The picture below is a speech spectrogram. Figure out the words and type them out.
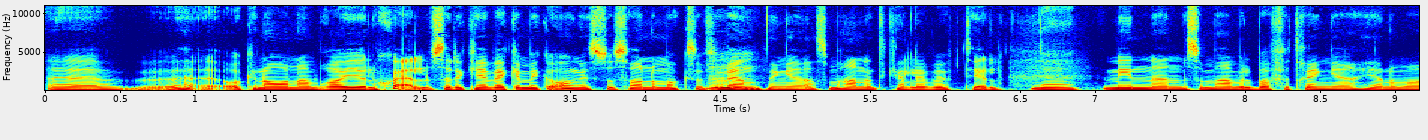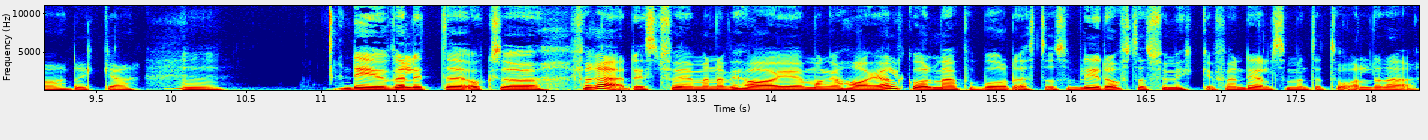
eh, och kunna ordna en bra jul själv. Så det kan väcka mycket ångest hos honom också, mm. förväntningar mm. som han inte kan leva upp till. Nej. Minnen som han vill bara förtränga genom att dricka. Mm. Det är ju väldigt eh, också förrädiskt, för jag menar, vi har ju, många har ju alkohol med på bordet och så blir det oftast för mycket för en del som inte tål det där.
